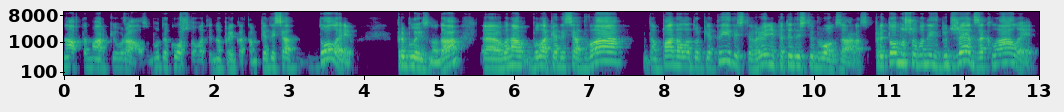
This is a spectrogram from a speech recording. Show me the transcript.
нафта марки Уралс буде коштувати, наприклад, там 50 доларів приблизно, да? е, вона була 52, там падала до 50, в районі 52 зараз. При тому, що вони в бюджет заклали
